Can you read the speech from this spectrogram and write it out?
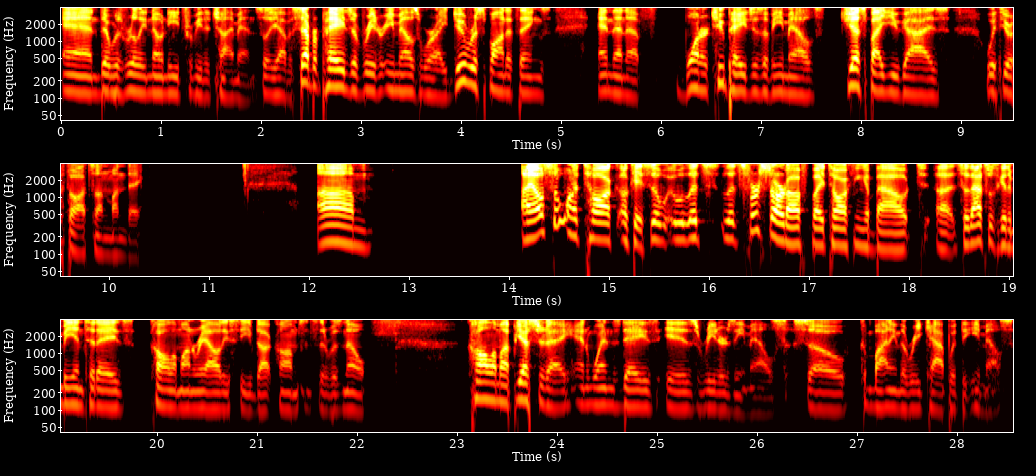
And there was really no need for me to chime in. So you have a separate page of reader emails where I do respond to things, and then a f- one or two pages of emails just by you guys with your thoughts on Monday. Um, I also want to talk. Okay, so let's let's first start off by talking about. Uh, so that's what's going to be in today's column on RealitySteve.com, since there was no column up yesterday, and Wednesdays is readers' emails. So combining the recap with the emails.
